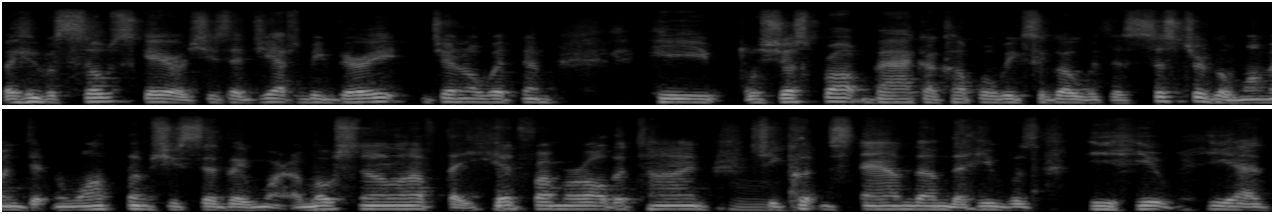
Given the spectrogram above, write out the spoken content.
but he was so scared. She said, You have to be very gentle with him. He was just brought back a couple of weeks ago with his sister. The woman didn't want them. She said they weren't emotional enough. They hid from her all the time. Mm-hmm. She couldn't stand them. That he was he he he had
